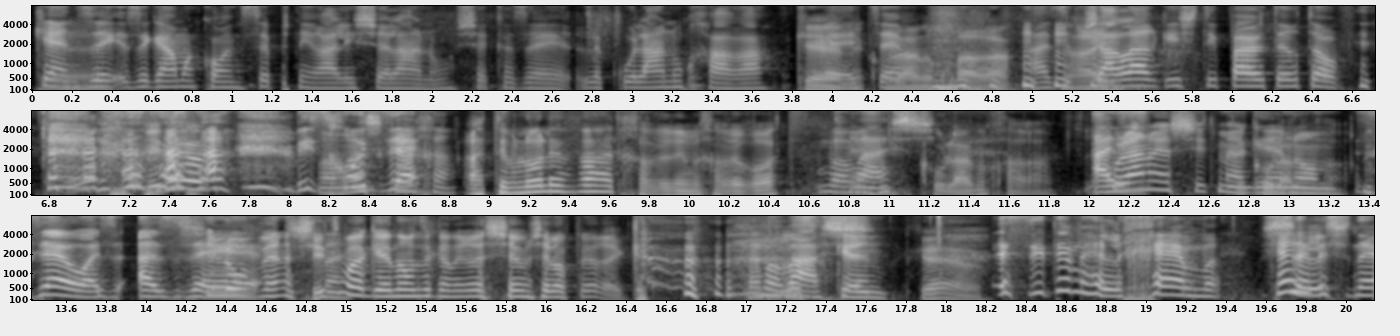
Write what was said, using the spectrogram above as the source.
כן. זה, זה גם הקונספט, נראה לי, שלנו, שכזה, לכולנו חרא, כן, בעצם. לכולנו חרא. אז אפשר להרגיש טיפה יותר טוב. בדיוק. בזכות זה. ככה. אתם לא לבד, חברים וחברות. ממש. כולנו חרא. לכולנו יש שיט מהגיהנום. זהו, אז... אז שילוב אה, בין שיט השניים. מהגיהנום זה כנראה שם של הפרק. ממש. כן. כן. עשיתם הלחם כן. של שני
